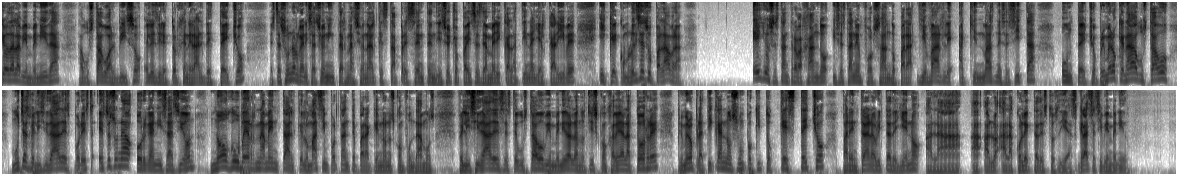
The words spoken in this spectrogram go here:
Quiero dar la bienvenida a Gustavo Alviso. Él es director general de Techo. Esta es una organización internacional que está presente en 18 países de América Latina y el Caribe y que, como lo dice su palabra, ellos están trabajando y se están esforzando para llevarle a quien más necesita un techo. Primero que nada, Gustavo, muchas felicidades por esto. Esto es una organización no gubernamental, que es lo más importante para que no nos confundamos. Felicidades, este Gustavo, bienvenido a las noticias con Javier La Torre. Primero platícanos un poquito qué es techo para entrar ahorita de lleno a la, a, a la colecta de estos días. Gracias y bienvenido.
